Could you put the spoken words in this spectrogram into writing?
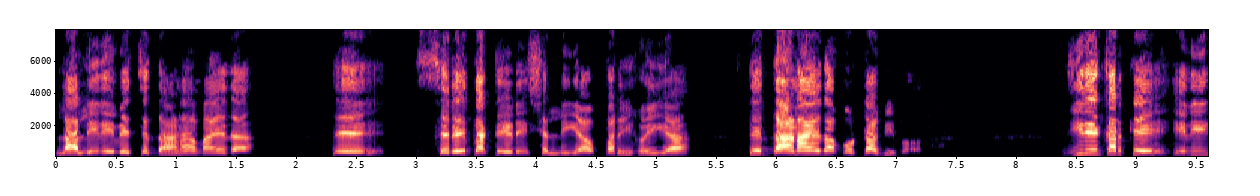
ਲਾਲੀ ਦੇ ਵਿੱਚ ਦਾਣਾ ਵਾ ਇਹਦਾ ਤੇ ਸਿਰੇ ਤੱਕ ਜਿਹੜੀ ਛੱਲੀ ਆ ਉਹ ਭਰੀ ਹੋਈ ਆ ਤੇ ਦਾਣਾ ਇਹਦਾ ਮੋਟਾ ਵੀ ਬਹੁਤ ਆ। ਜਿਹਦੇ ਕਰਕੇ ਇਹਦੀ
